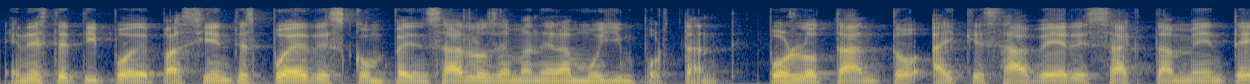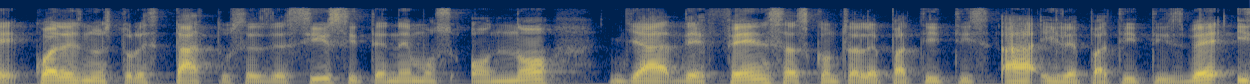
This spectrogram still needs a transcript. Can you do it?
en este tipo de pacientes puede descompensarlos de manera muy importante. Por lo tanto, hay que saber exactamente cuál es nuestro estatus, es decir, si tenemos o no ya defensas contra la hepatitis A y la hepatitis B, y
